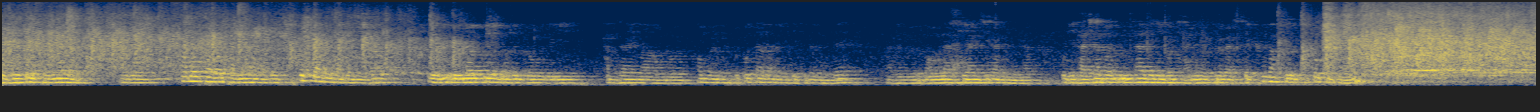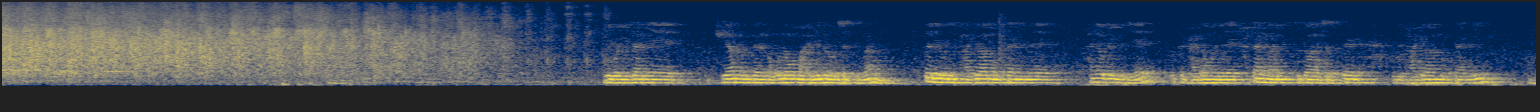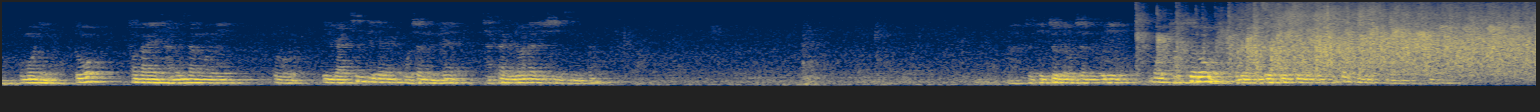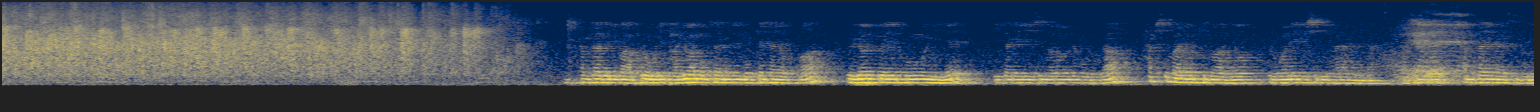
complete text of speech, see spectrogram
그것을 정말 아주 화목하고 단란하고 축복하는 과정인데 우리 의료학교의 모든 교우들이 감사의 마음으로 선물을 또 꽃다발을 드렸는데 아주 너무나 귀한 시간입니다. 우리 다시 한번 인사드리고 자리로 들어가실 때 큰 박수로 축복합니다. 그리고 이 자리에 귀한 분들 너무너무 많이 들어오셨지만 특별히 우리 박유한 목사님의 사역을 위해 또 그 가정을 위해 가장 많이 기도하셨을 우리 박유한 목사님 어, 부모님 또 서당의 장인 장모님 또 일가 친지를 모셨는데 잠깐 일어나 주시겠습니까? 아, 저 뒤쪽에 오셨는데 우리 한번 박수로 우리 박수 친구들 축복하겠습니다. 감사드리고 앞으로 우리 박유한 목사님의 목회 사역과 은연교의 부흥을 위해 이 자리에 계신 여러분들 모두가 합심하여 기도하며 응원해 주시기 바랍니다. 한번 감사의 말씀.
